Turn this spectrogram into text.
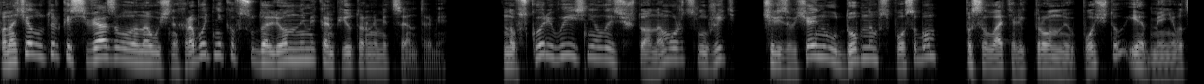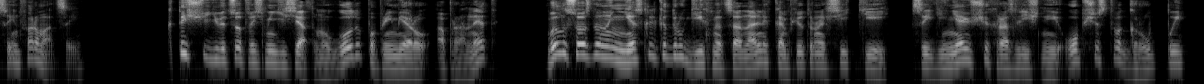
поначалу только связывала научных работников с удаленными компьютерными центрами. Но вскоре выяснилось, что она может служить чрезвычайно удобным способом посылать электронную почту и обмениваться информацией. К 1980 году, по примеру Апронет, было создано несколько других национальных компьютерных сетей, соединяющих различные общества, группы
